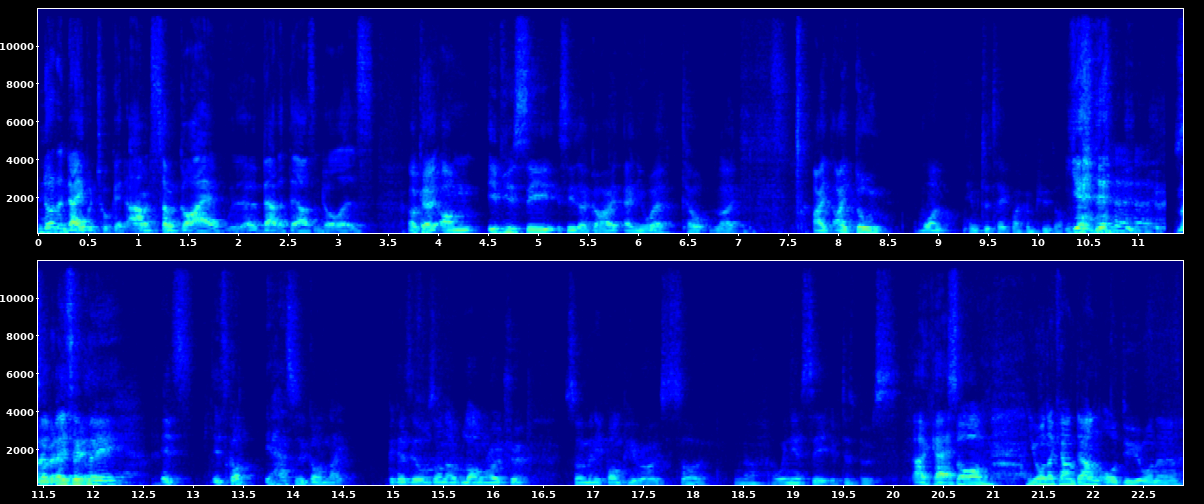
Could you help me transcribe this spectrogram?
not a neighbor took it. Um, Right, some so- guy about a thousand dollars. Okay, um, if you see see that guy anywhere, tell like, I I don't want him to take my computer. Yeah. So Moment of basically, it's it's got it has to have gone like because it was on a long road trip, so many bumpy roads. So know we need to see if this boots. Okay. So um, you wanna count down or do you wanna?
